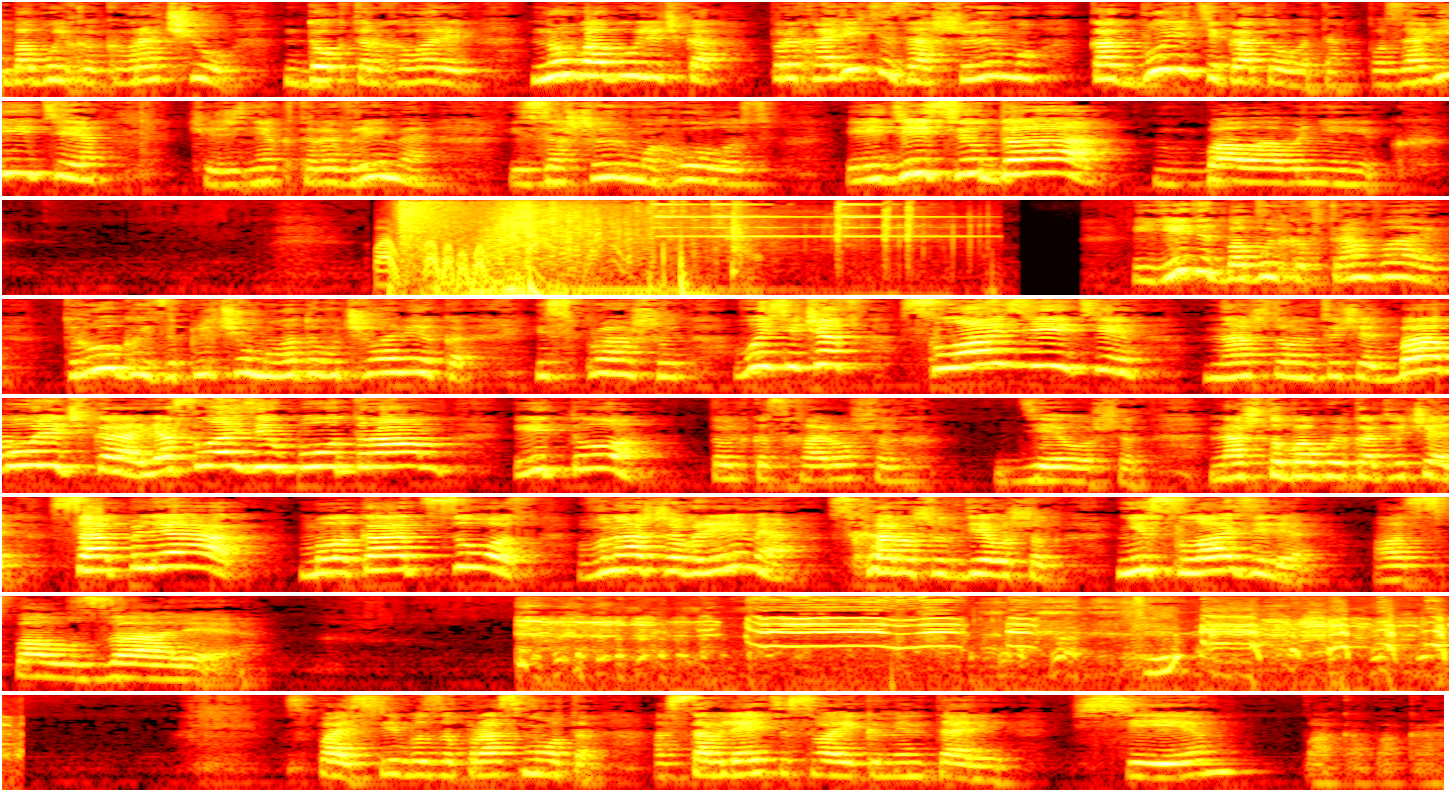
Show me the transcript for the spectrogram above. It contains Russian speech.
бабулька к врачу. Доктор говорит, ну, бабулечка, проходите за ширму. Как будете готовы, так позовите. Через некоторое время из-за ширмы голос. Иди сюда, баловник. Едет бабулька в трамвае, трогает за плечо молодого человека и спрашивает, «Вы сейчас слазите?» На что он отвечает, «Бабулечка, я слазю по утрам, и то только с хороших девушек». На что бабулька отвечает, «Сопляк, молокоотсос, в наше время с хороших девушек не слазили, а сползали». Спасибо за просмотр. Оставляйте свои комментарии. Всем Пока-пока.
